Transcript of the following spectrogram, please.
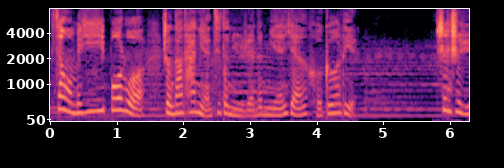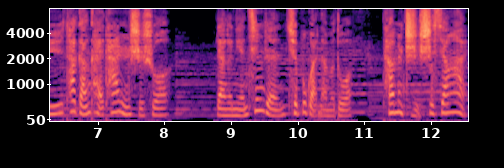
向我们一一剥落正当他年纪的女人的绵延和割裂。甚至于他感慨他人时说：“两个年轻人却不管那么多，他们只是相爱。”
